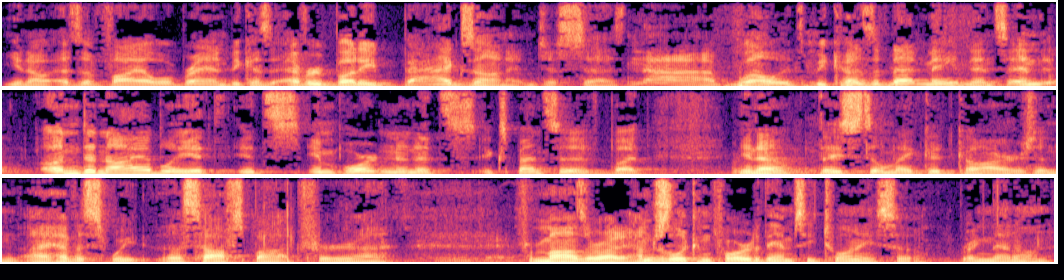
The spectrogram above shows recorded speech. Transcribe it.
you know as a viable brand because everybody bags on it and just says, "Nah." Well, it's because of that maintenance, and undeniably, it, it's important and it's expensive, but you know they still make good cars, and I have a sweet a soft spot for uh, for Maserati. I'm just looking forward to the MC20, so bring that on.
